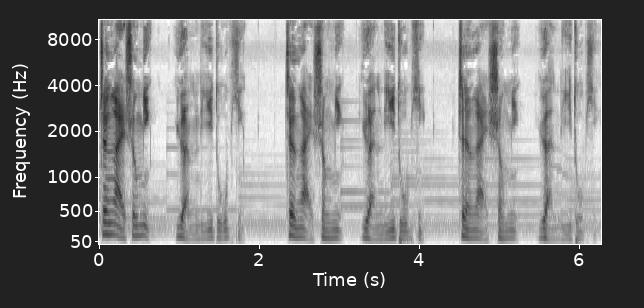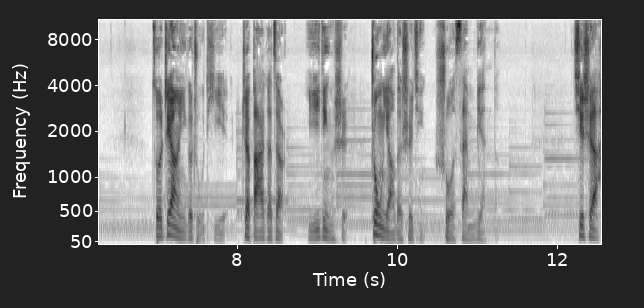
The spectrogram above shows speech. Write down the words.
珍爱生命，远离毒品；珍爱生命，远离毒品；珍爱生命，远离毒品。做这样一个主题，这八个字儿一定是重要的事情说三遍的。其实啊，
